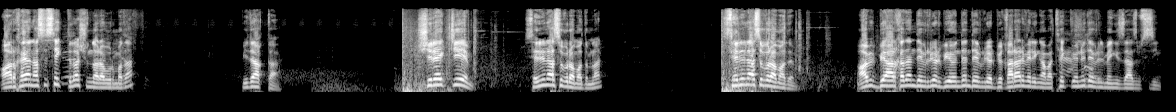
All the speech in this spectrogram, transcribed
Arkaya nasıl sekti la şunlara vurmadan? Bir dakika. Şirekciğim. Seni nasıl vuramadım lan? Seni nasıl vuramadım? Abi bir arkadan devriliyor bir önden devriliyor. Bir karar verin ama tek yönlü devrilmeniz lazım sizin.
